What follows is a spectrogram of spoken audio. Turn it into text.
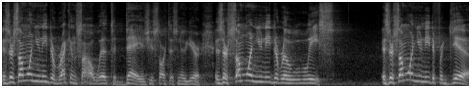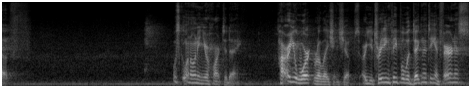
Is there someone you need to reconcile with today as you start this new year? Is there someone you need to release? Is there someone you need to forgive? What's going on in your heart today? How are your work relationships? Are you treating people with dignity and fairness?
